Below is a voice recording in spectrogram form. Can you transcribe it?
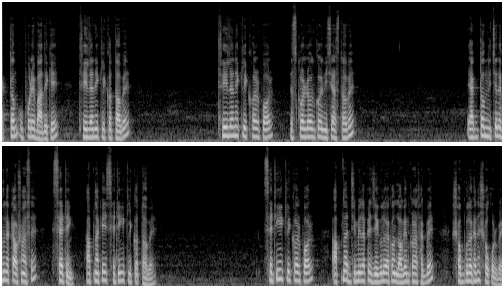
একদম উপরে বাঁদিকে থ্রি লাইনে ক্লিক করতে হবে। থ্রি লাইনে ক্লিক করার পর স্ক্রল ডাউন করে নিচে আসতে হবে। একদম নিচে দেখুন একটা অপশন আছে সেটিং আপনাকে এই সেটিংয়ে ক্লিক করতে হবে। সেটিংয়ে ক্লিক করার পর আপনার জিমেল অ্যাপে যেগুলো এখন লগ করা থাকবে, সবগুলো এখানে শো করবে।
